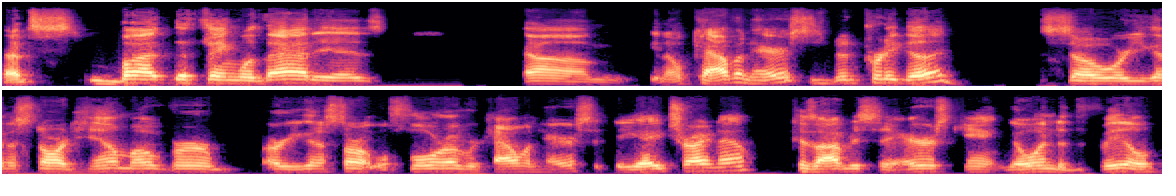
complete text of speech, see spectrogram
that's. But the thing with that is, um, you know, Calvin Harris has been pretty good. So, are you going to start him over? Are you going to start Lafleur over Calvin Harris at DH right now? Because obviously Harris can't go into the field.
